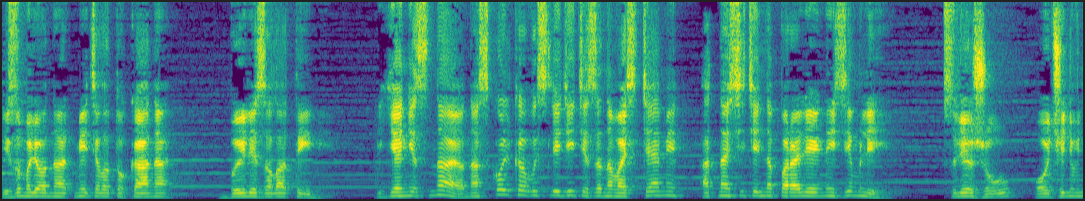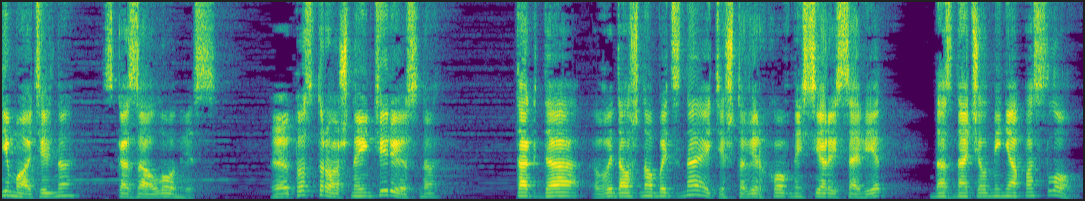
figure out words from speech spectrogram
изумленно отметила Тукана, были золотыми. Я не знаю, насколько вы следите за новостями относительно параллельной Земли. Слежу, очень внимательно», — сказал Лонвис. «Это страшно интересно». «Тогда вы, должно быть, знаете, что Верховный Серый Совет назначил меня послом».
